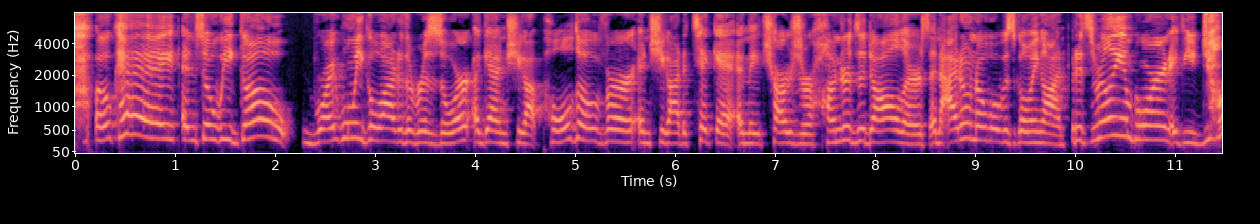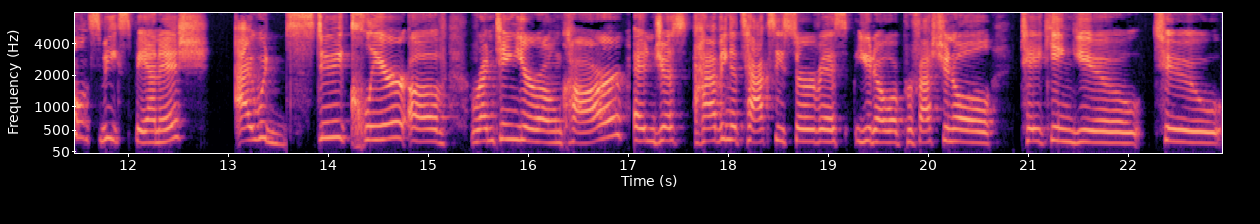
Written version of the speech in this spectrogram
okay. And so we go right when we go out of the resort. Again, she got pulled over and she got a ticket and they charged her hundreds of dollars. And I don't know what was going on, but it's really important if you don't speak Spanish. I would stay clear of renting your own car and just having a taxi service, you know, a professional taking you to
